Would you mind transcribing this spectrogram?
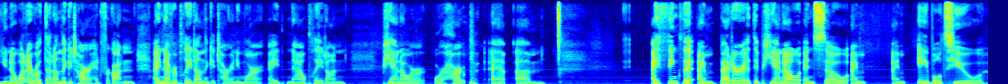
you know what? I wrote that on the guitar. I had forgotten. I never played on the guitar anymore. I now played on piano or or harp. Uh, um, I think that I'm better at the piano, and so I'm I'm able to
